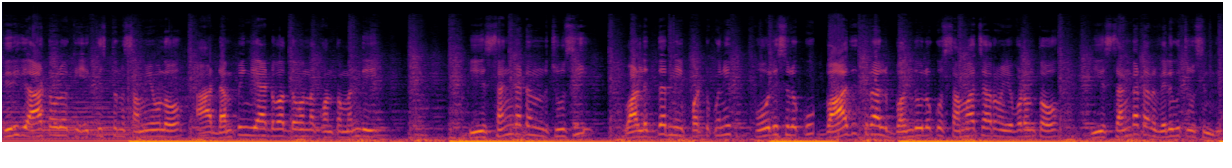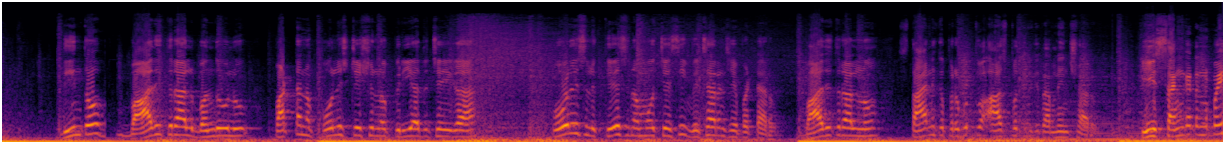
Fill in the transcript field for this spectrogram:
తిరిగి ఆటోలోకి ఎక్కిస్తున్న సమయంలో ఆ డంపింగ్ యార్డ్ వద్ద ఉన్న కొంతమంది ఈ సంఘటనను చూసి వాళ్ళిద్దరిని పట్టుకుని పోలీసులకు బాధితురాలు బంధువులకు సమాచారం ఇవ్వడంతో ఈ సంఘటన వెలుగు చూసింది. దీంతో బాధితురాలు బంధువులు పట్టణ పోలీస్ స్టేషన్లో ఫిర్యాదు చేయగా పోలీసులు కేసు నమోదు చేసి విచారణ చేపట్టారు. బాధితురాలను స్థానిక ప్రభుత్వ ఆసుపత్రికి తరలించారు. ఈ సంఘటనపై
